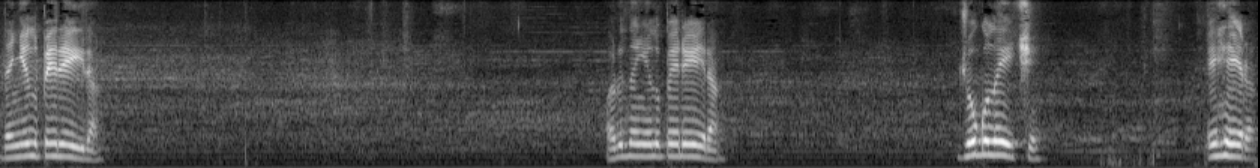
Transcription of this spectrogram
Danilo Pereira. Olha o Danilo Pereira. Jogo Leite. Herrera.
